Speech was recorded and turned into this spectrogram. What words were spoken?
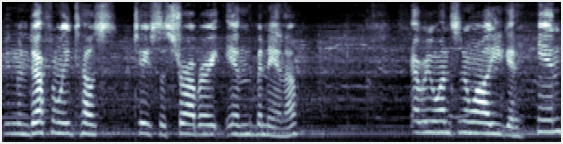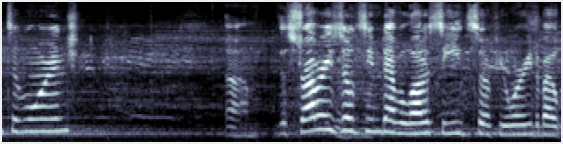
You can definitely taste the strawberry and the banana. Every once in a while, you get a hint of orange. Um, the strawberries don't seem to have a lot of seeds, so if you're worried about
